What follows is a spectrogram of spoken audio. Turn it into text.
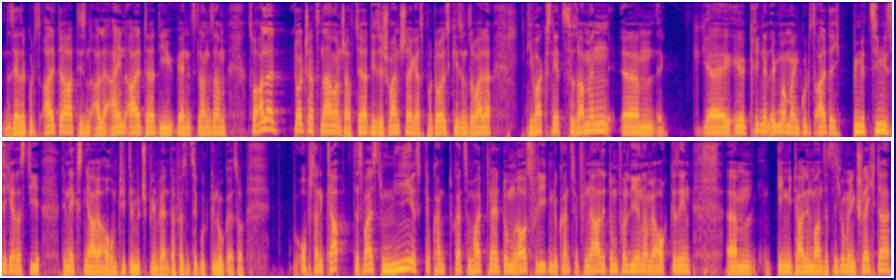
ein sehr, sehr gutes Alter hat, die sind alle ein Alter, die werden jetzt langsam, so aller deutsche Nationalmannschaft, ja, diese Schweinsteigers, Podolskis und so weiter, die wachsen jetzt zusammen, ähm, äh, kriegen dann irgendwann mal ein gutes Alter. Ich bin mir ziemlich sicher, dass die die nächsten Jahre auch im Titel mitspielen werden. Dafür sind sie gut genug. Also ob es dann klappt, das weißt du nie. Es kann, du kannst im Halbfinale dumm rausfliegen, du kannst im Finale dumm verlieren, haben wir auch gesehen. Ähm, gegen Italien waren es jetzt nicht unbedingt schlechter.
